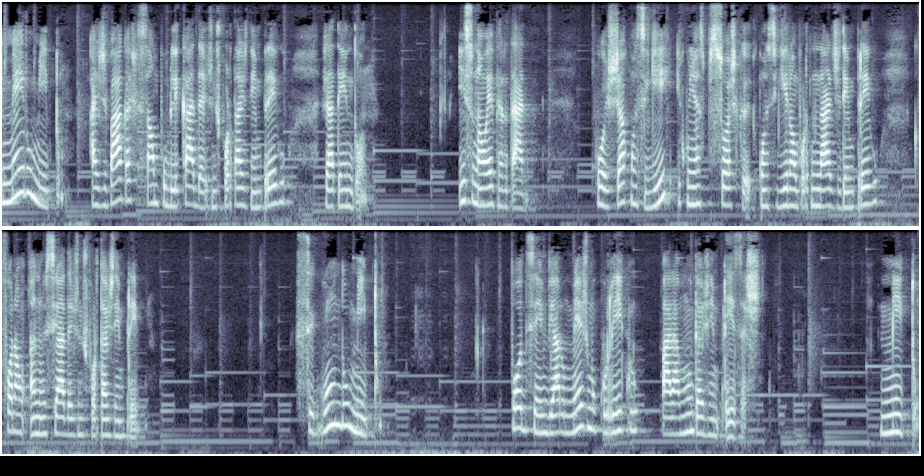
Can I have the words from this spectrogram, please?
Primeiro mito: as vagas que são publicadas nos portais de emprego já têm dono. Isso não é verdade, pois já consegui e conheço pessoas que conseguiram oportunidades de emprego que foram anunciadas nos portais de emprego. Segundo mito: pode-se enviar o mesmo currículo para muitas empresas. Mito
